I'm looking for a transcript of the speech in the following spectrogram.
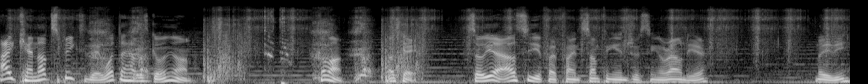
I cannot speak today. What the hell is going on? Come on. Okay. So yeah, I'll see if I find something interesting around here. Maybe.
